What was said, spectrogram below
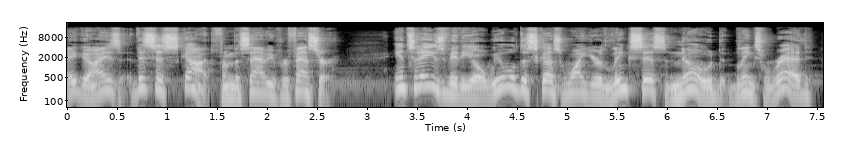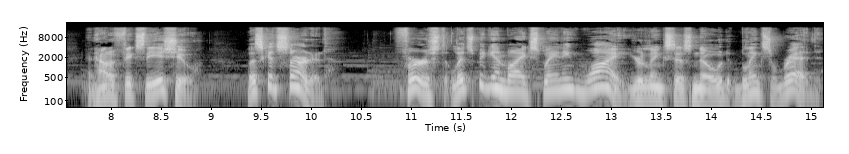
Hey guys, this is Scott from The Savvy Professor. In today's video, we will discuss why your Linksys node blinks red and how to fix the issue. Let's get started. First, let's begin by explaining why your Linksys node blinks red.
